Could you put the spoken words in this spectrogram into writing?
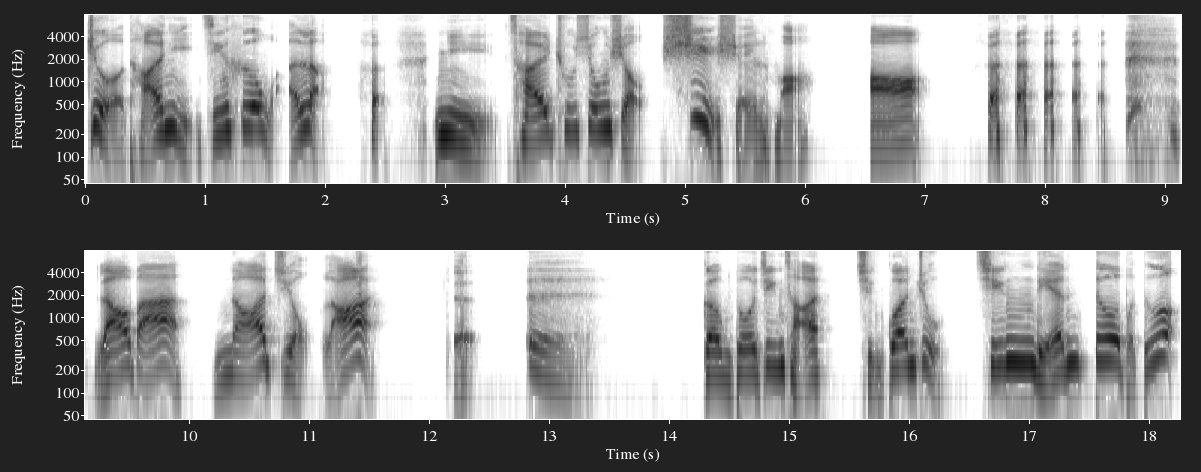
这坛已经喝完了，你猜出凶手是谁了吗？啊！老板，拿酒来。呃呃，更多精彩，请关注青莲嘚不嘚。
